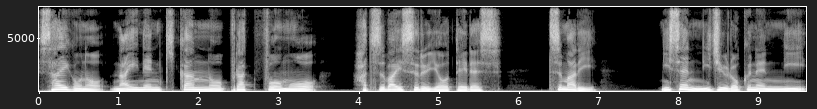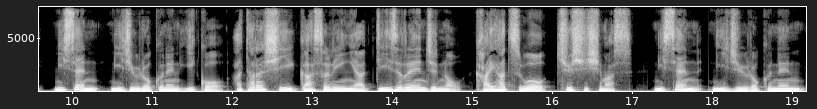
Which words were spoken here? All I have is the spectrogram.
最後の内燃機関のプラットフォームを発売する予定です。つまり、2026年に2026年以降、新しいガソリンやディーゼルエンジンの開発を中止します。2026年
